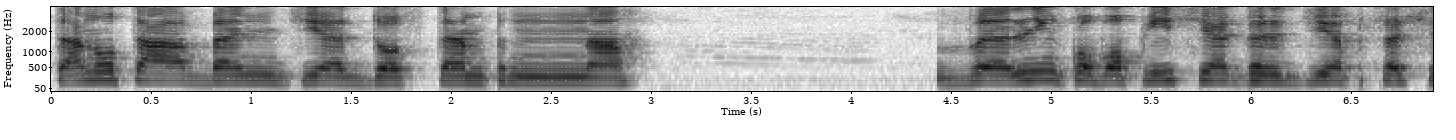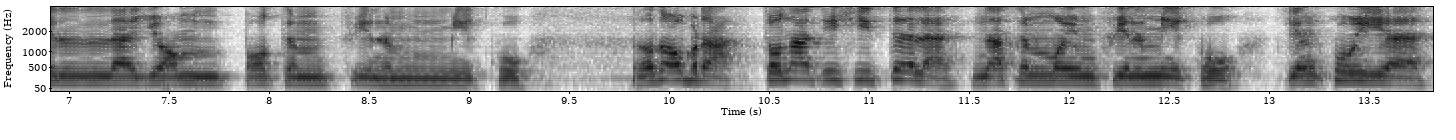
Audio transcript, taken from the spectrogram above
ta nuta będzie dostępna w linku w opisie, gdzie prześlę ją po tym filmiku. No dobra, to na dziś i tyle na tym moim filmiku. Dziękuję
